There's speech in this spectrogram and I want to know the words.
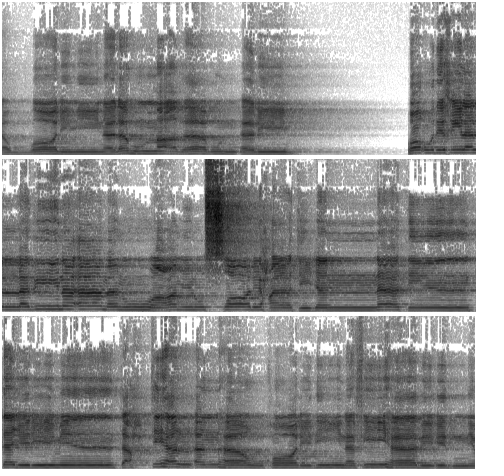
ان الظالمين لهم عذاب اليم وأدخل الذين آمنوا وعملوا الصالحات جنات تجري من تحتها الأنهار خالدين فيها بإذن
